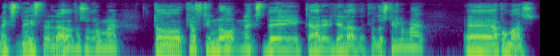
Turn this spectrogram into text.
next day στην Ελλάδα, θα σου βρούμε το πιο φθηνό next day carrier για Ελλάδα και θα το στείλουμε ε, από εμάς.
